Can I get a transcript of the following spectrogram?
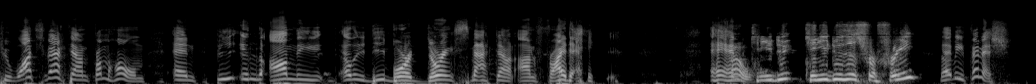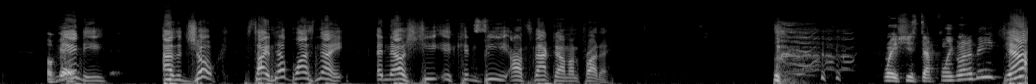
to watch SmackDown from home and be in the, on the LED board during SmackDown on Friday. and Oh. Can you do Can you do this for free? let me finish. Okay. Mandy, as a joke, signed up last night, and now she it can be on SmackDown on Friday. Wait, she's definitely going to be? Yeah,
